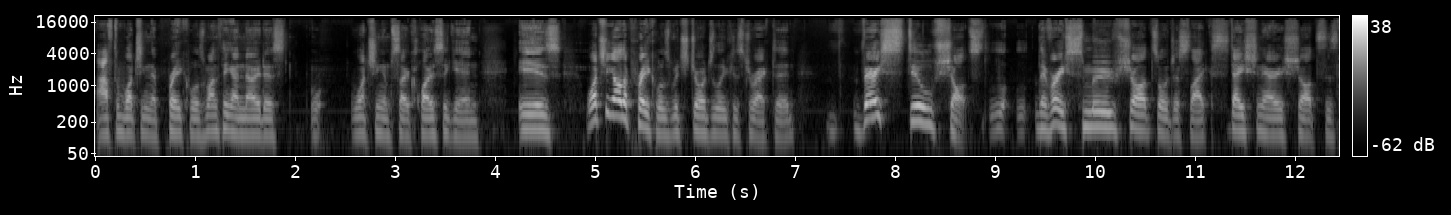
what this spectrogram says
after watching the prequels. One thing I noticed watching them so close again is watching all the prequels, which George Lucas directed. Very still shots. They're very smooth shots, or just like stationary shots. There's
